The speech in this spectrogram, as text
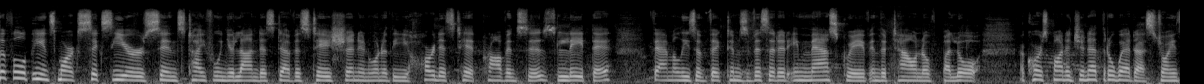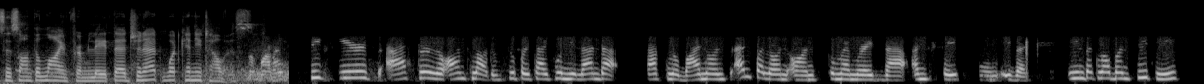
The Philippines marks six years since Typhoon Yolanda's devastation in one of the hardest hit provinces, Leyte. Families of victims visited a mass grave in the town of Palo. Our correspondent Jeanette Ruedas joins us on the line from Leyte. Jeanette, what can you tell us? Six years after the onslaught of Super Typhoon Yolanda, Taclobanons and Palonons commemorate the unfaithful event. In Tacloban City,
